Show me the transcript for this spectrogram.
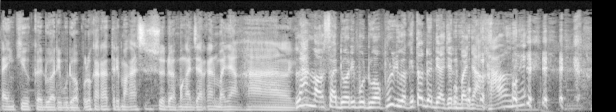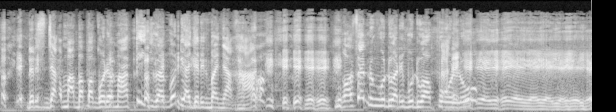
thank you ke 2020 karena terima kasih sudah mengajarkan banyak hal. Lah nggak usah 2020 juga kita udah diajarin banyak hal nih. Dari sejak emak bapak gue udah mati juga gue diajarin banyak hal. Nggak usah nunggu 2020. Iya iya iya iya iya iya iya iya.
